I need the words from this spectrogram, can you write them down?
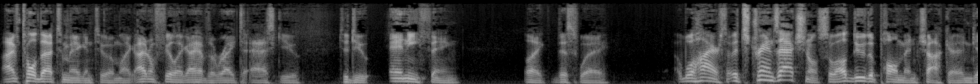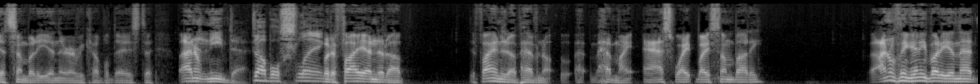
I've told that to Megan too. I'm like, I don't feel like I have the right to ask you to do anything like this way. We'll hire some. It's transactional, so I'll do the Paul Menchaca and get somebody in there every couple days. To I don't need that. Double sling. But if I ended up, if I ended up having a, have my ass wiped by somebody, I don't think anybody in that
